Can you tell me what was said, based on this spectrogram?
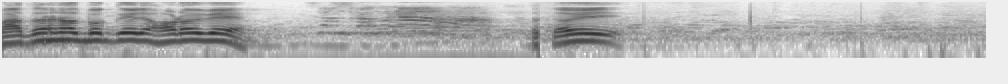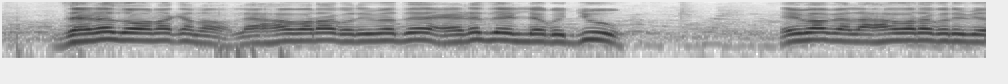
মাদ্রাসাত ভক্তি হইলে হর হইবে? তো এই যেটা যাও না কেন লেখাপড়া করিবে যে এড়ে দিলে গজু এইভাবে লেখাপড়া করিবে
